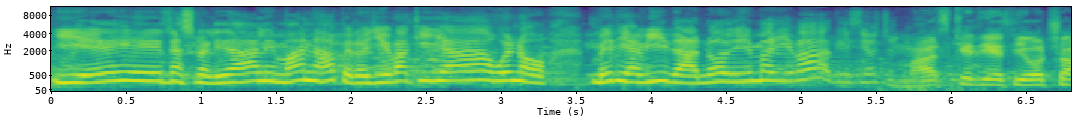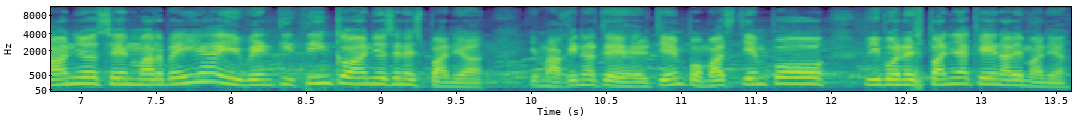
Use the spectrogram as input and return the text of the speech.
y es de nacionalidad alemana, pero lleva aquí ya, bueno, media vida, ¿no? Dima lleva 18 años. Más que 18 años en Marbella y 25 años en España. Imagínate el tiempo, más tiempo vivo en España que en Alemania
